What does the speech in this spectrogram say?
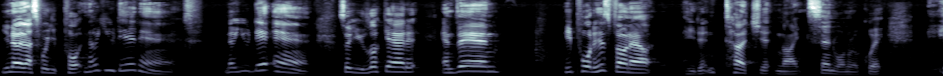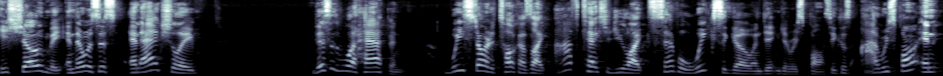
you know, that's where you pull, no, you didn't. No, you didn't. So you look at it and then he pulled his phone out. He didn't touch it and like send one real quick he showed me, and there was this, and actually, this is what happened. We started talking. I was like, I've texted you like several weeks ago and didn't get a response. Because I respond, and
